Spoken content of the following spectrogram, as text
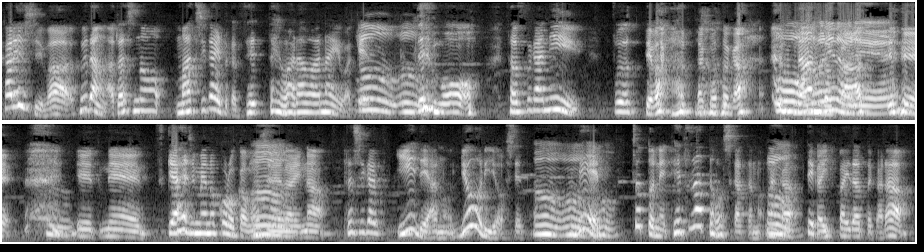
彼氏は普段私の間違いとか絶対笑わないわけ。うんうん。でもさすがにプって笑ったことが 何度かあっ何て。うんえっ、とね、付き合い始めの頃かもしれないな。私が家であの料理をしてた。うんうんうん。で、ちょっとね、手伝ってほしかったの。なんか、手がいっぱいだったから、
